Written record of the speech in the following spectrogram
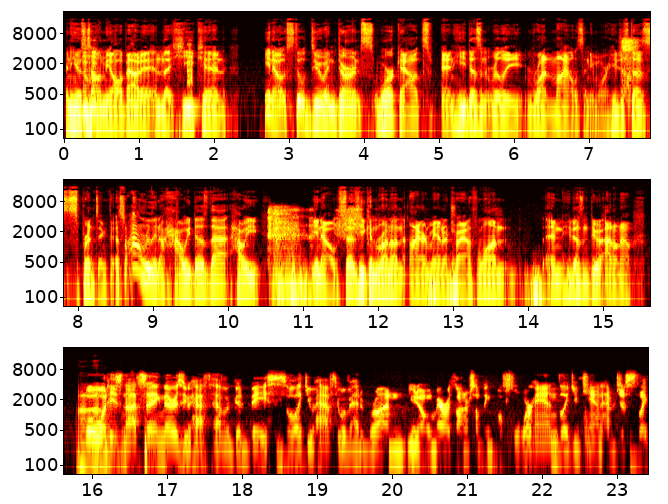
and he was telling me all about it and that he can you know, still do endurance workouts and he doesn't really run miles anymore. He just does sprinting things. So I don't really know how he does that, how he, you know, says he can run an Ironman or triathlon and he doesn't do it. I don't know. Well, Um, what he's not saying there is you have to have a good base. So, like, you have to have had run, you know, a marathon or something beforehand. Like, you can't have just like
